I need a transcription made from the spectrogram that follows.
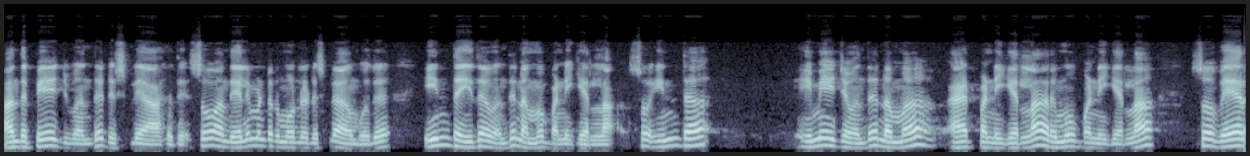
அந்த பேஜ் வந்து டிஸ்பிளே ஆகுது. ஸோ அந்த எலிமெண்டர் மோடில் டிஸ்பிளே ஆகும்போது இந்த இதை வந்து நம்ம பண்ணிக்கிறலாம் ஸோ இந்த இமேஜை வந்து நம்ம ஆட் பண்ணிக்கிறலாம் ரிமூவ் பண்ணிக்கிறலாம் ஸோ வேற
